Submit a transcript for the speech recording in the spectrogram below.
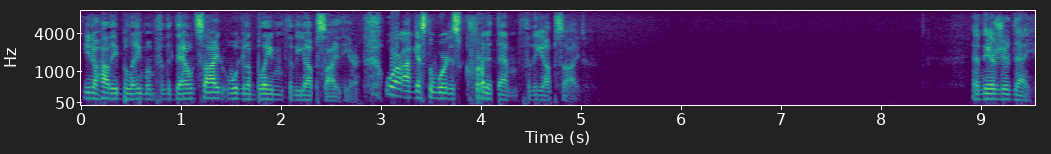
You know how they blame them for the downside? We're going to blame them for the upside here. Or I guess the word is credit them for the upside. And there's your day.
